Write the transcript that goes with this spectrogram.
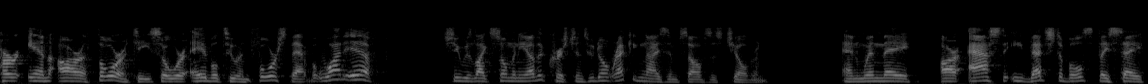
her in our authority, so we're able to enforce that. But what if she was like so many other Christians who don't recognize themselves as children? And when they are asked to eat vegetables, they say,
